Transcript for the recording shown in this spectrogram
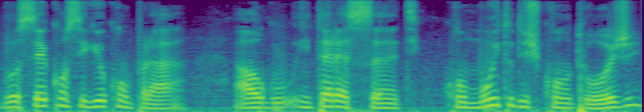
você conseguiu comprar algo interessante com muito desconto hoje?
